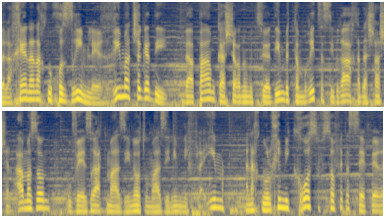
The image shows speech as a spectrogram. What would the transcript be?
ולכן אנחנו חוזרים לרימת אגדי, והפעם כאשר אנו מצוידים בתמריץ הסדרה החדשה של אמזון, ובעזרת מאזינות ומאזינים נפלאים, אנחנו הולכים לקרוא סוף סוף את הספר,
